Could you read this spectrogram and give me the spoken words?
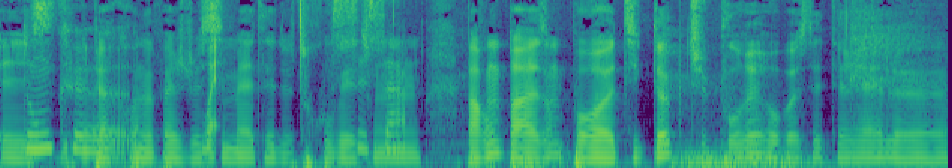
et Donc, c'est hyper chronophage de ouais. s'y mettre et de trouver ton. ça. Par contre, par exemple, pour euh, TikTok, tu pourrais reposter tes réels. euh,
